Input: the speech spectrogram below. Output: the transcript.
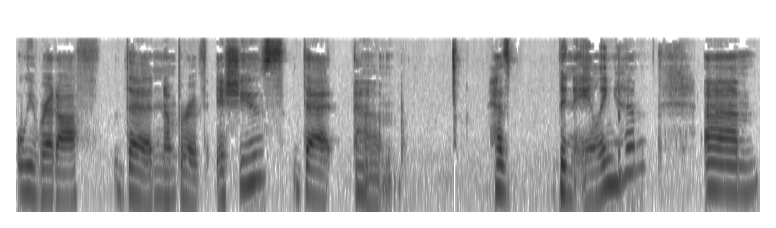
we read off the number of issues that um, has been ailing him. Um,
